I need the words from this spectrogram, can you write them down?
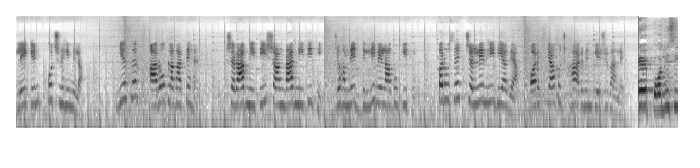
लेकिन कुछ नहीं मिला। ये सिर्फ़ आरोप लगाते हैं। शराब नीति शानदार नीति थी, जो हमने दिल्ली में लागू की थी, पर उसे चलने नहीं दिया गया। और क्या कुछ कहा अरविंद केजरीवाल ने? ये पॉलिसी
